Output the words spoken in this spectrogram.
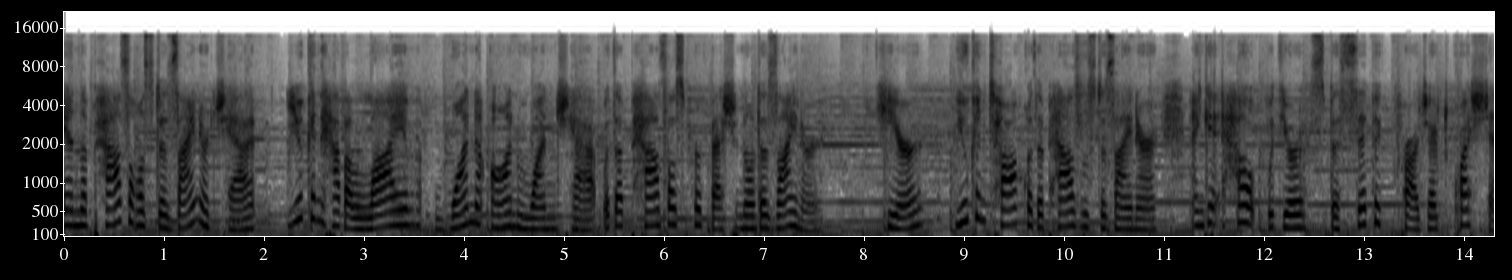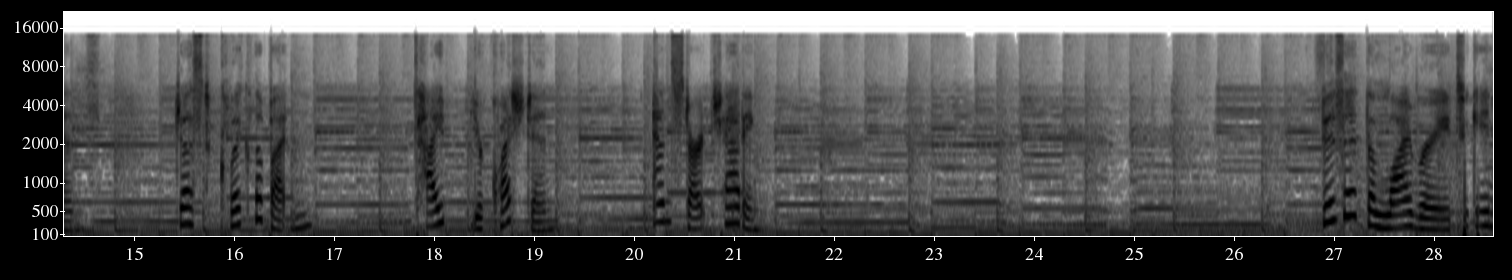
In the Pazzles Designer Chat, you can have a live one-on-one -on -one chat with a Pazzles professional designer. Here, you can talk with a Pazzles designer and get help with your specific project questions. Just click the button, type your question, and start chatting. Visit the library to gain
